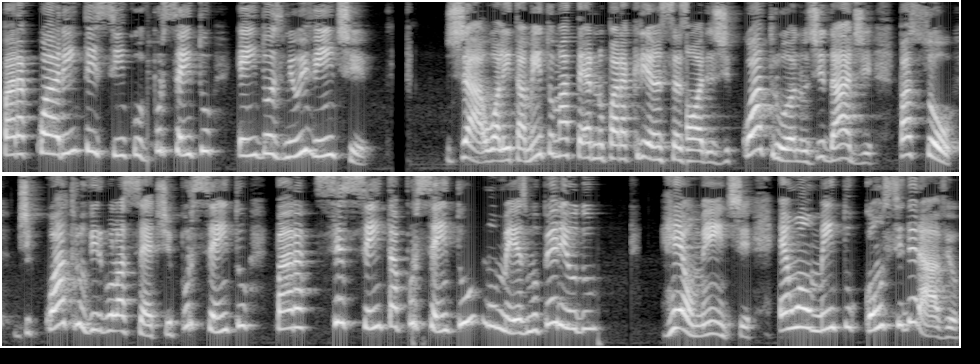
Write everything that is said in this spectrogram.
para 45% em 2020. Já o aleitamento materno para crianças menores de 4 anos de idade passou de 4,7% para 60% no mesmo período. Realmente é um aumento considerável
